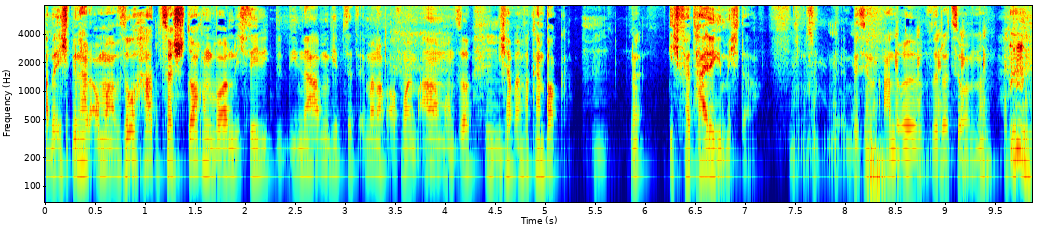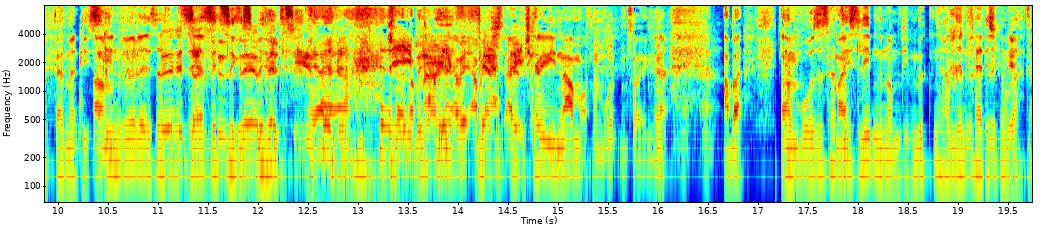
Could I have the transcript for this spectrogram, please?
Aber ich bin halt auch mal so hart zerstochen worden. Ich sehe, die, die Narben gibt's jetzt immer noch auf meinem Arm und so. Mhm. Ich habe einfach keinen Bock. Ne? Ich verteidige mich da. Ein bisschen andere Situation, ne? Wenn man dich sehen würde, ist das ein Ist sehr das witziges sehr Bild. Ja, ja. Ich, aber, ich, aber, ich, aber, ich, aber ich, ich kann dir die Narben auf meinem Rücken zeigen. Ne? Aber Der ähm, Moses hat mein- sich das Leben genommen. Die Mücken haben den fertig gemacht.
